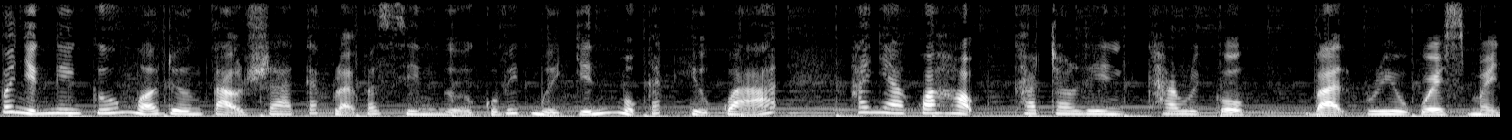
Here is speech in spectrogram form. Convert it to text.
Với những nghiên cứu mở đường tạo ra các loại vaccine ngừa COVID-19 một cách hiệu quả, hai nhà khoa học Katalin Carrico và Real Weissman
